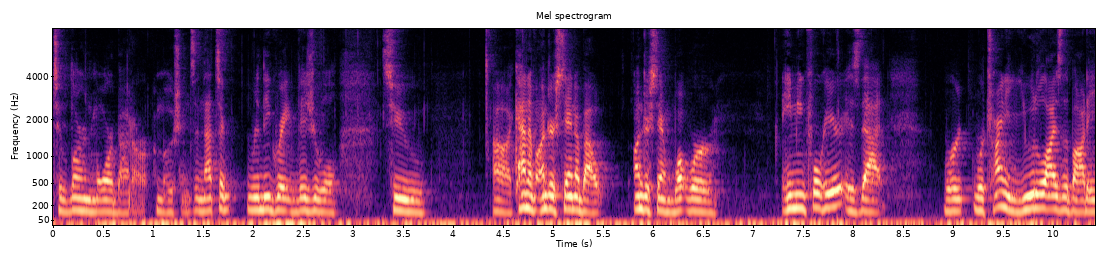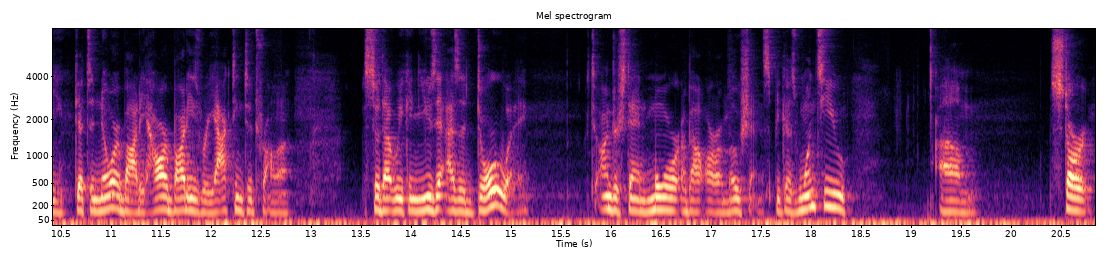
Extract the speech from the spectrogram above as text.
to learn more about our emotions. And that's a really great visual to uh, kind of understand about understand what we're aiming for here is that we're, we're trying to utilize the body, get to know our body, how our body is reacting to trauma, so that we can use it as a doorway to understand more about our emotions. Because once you um, start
